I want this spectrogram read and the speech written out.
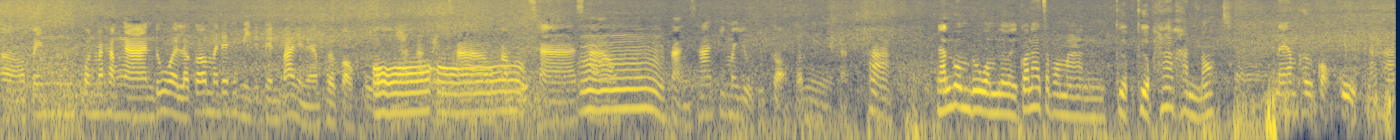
เอ่อเป็นคนมาทำงานด้วย แล้วก็ไม่ได้มีทะเบียนบ้านอยู่ในอำเภอเกาะกูดอ๋อเนี่ยค่ะเป็นชาวอ๋อกัมพูชาอืชาวมต่างชาติที่มาอยู่ที่เกาะก็มีค่ะค่ะงั้นรวมๆเลยก็น่าจะประมาณเกือบเกือบห้าพันเนาะ ใช่ ในอำเภอเกาะกูดนะคะ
